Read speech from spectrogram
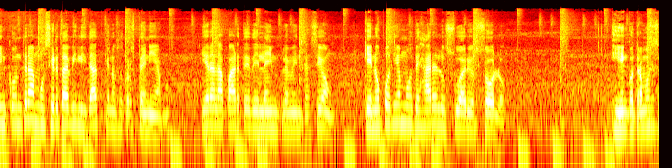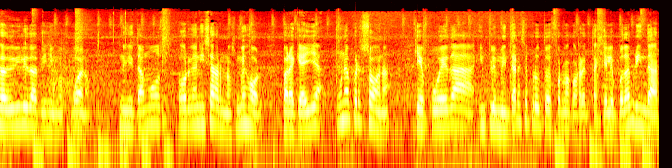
Encontramos cierta habilidad que nosotros teníamos y era la parte de la implementación, que no podíamos dejar al usuario solo. Y encontramos esa debilidad, dijimos, bueno, necesitamos organizarnos mejor para que haya una persona que pueda implementar ese producto de forma correcta, que le pueda brindar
